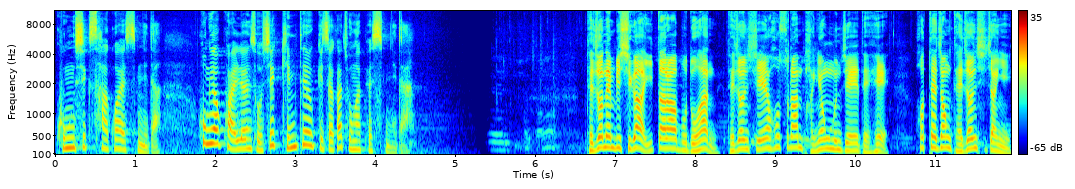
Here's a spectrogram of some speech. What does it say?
공식 사과했습니다. 홍역 관련 소식 김태욱 기자가 종합했습니다. 대전 MBC가 잇따라 보도한 대전시의 허술한 방역 문제에 대해 허태정 대전시장이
